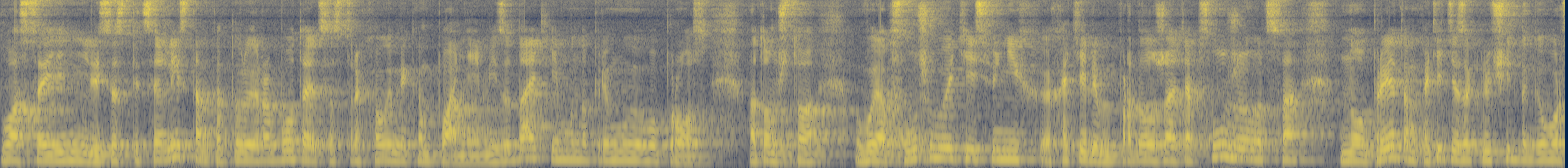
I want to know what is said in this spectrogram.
вас соединили со специалистом, который работает со страховыми компаниями и задайте ему напрямую вопрос о том, что вы обслуживаетесь у них, хотели бы продолжать обслуживаться, но при этом хотите заключить договор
